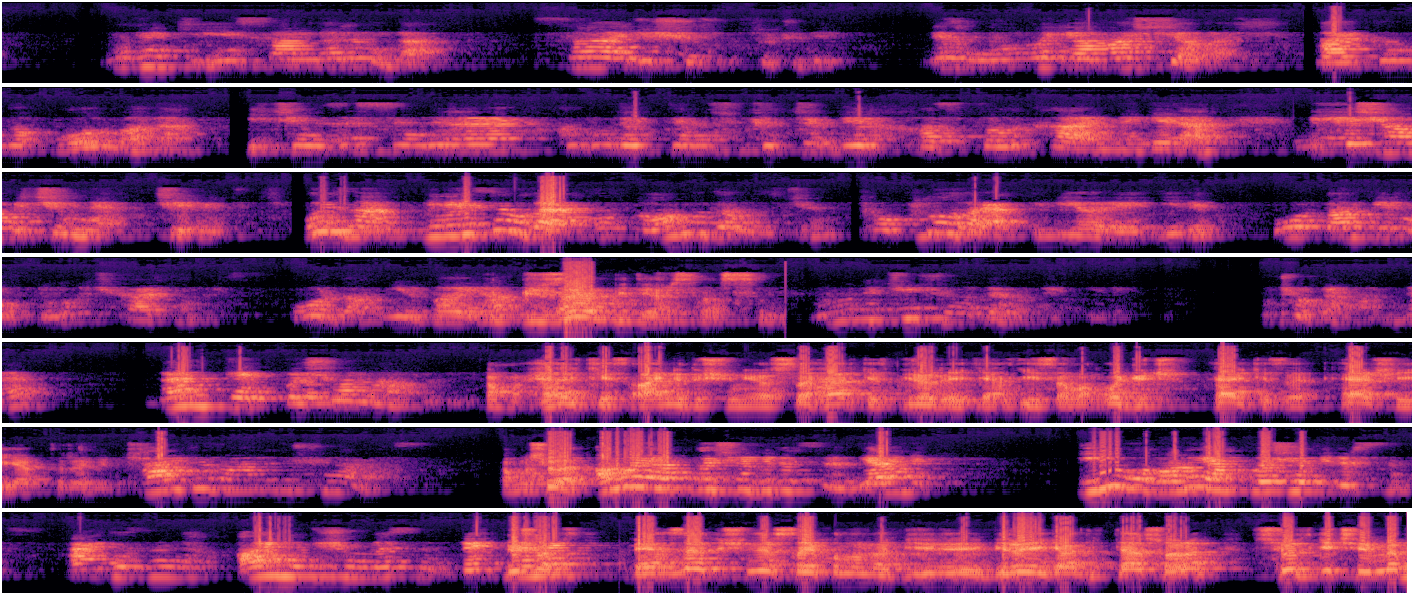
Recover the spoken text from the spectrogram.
bugünkü insanların da sadece şu suçu değil. Biz bunu yavaş yavaş farkında olmadan içimize sindirerek kabul ettiğimiz kötü bir hastalık haline gelen bir yaşam biçimine çevirdik. O yüzden bireysel olarak mutlu olmadığımız için toplu olarak bir araya gelip oradan bir mutluluk çıkartmalıyız. Oradan bir bayram Güzel bir ders aslında. bunun için şunu demek gerekiyor. Bu çok önemli. Ben tek başıma ne yapabilirim? Ama herkes aynı düşünüyorsa, herkes bir araya geldiği zaman o güç herkese her şeyi yaptırabilir. Herkes aynı düşünemez. Ama şu var, Ama yaklaşabilirsiniz. Yani iyi olana yaklaşabilirsiniz. Herkesin aynı düşünmesini beklemek Benzer sahip olanlar bir, bir araya geldikten sonra söz geçirme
